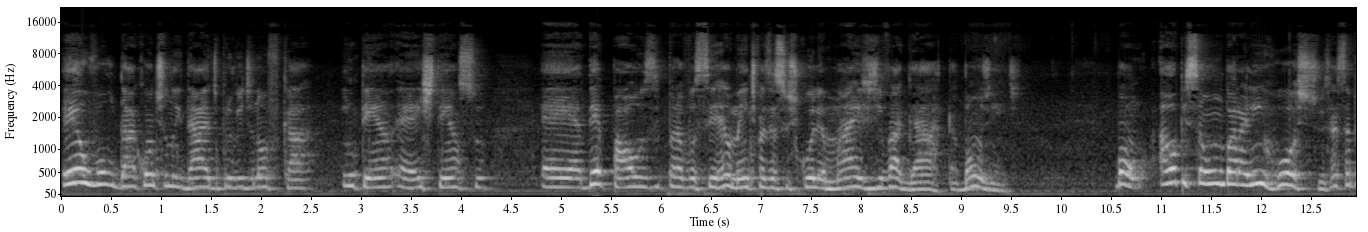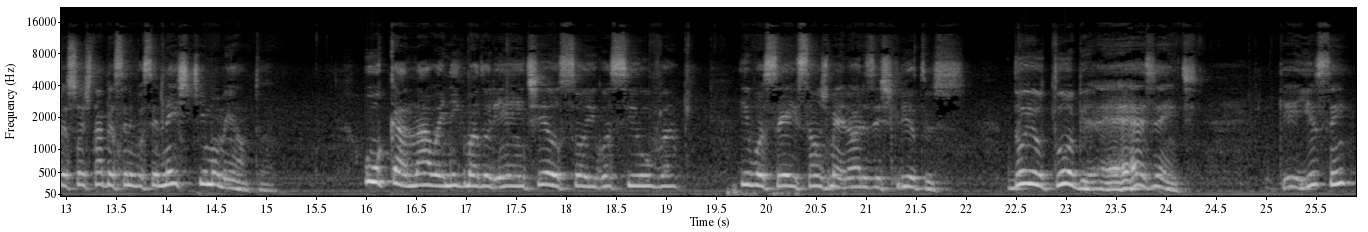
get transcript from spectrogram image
Eu vou dar continuidade para o vídeo não ficar é, extenso. É, dê pause para você realmente fazer a sua escolha mais devagar, tá bom, gente? Bom, a opção 1, baralhinho roxo, essa pessoa está pensando em você neste momento. O canal Enigma do Oriente, eu sou Igor Silva e vocês são os melhores inscritos do YouTube. É, gente. Que isso, hein?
